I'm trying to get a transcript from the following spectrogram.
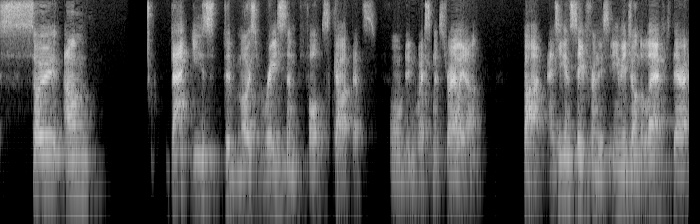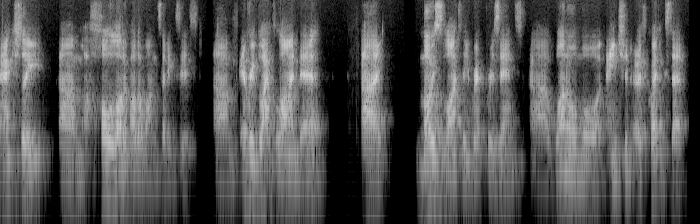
So um, that is the most recent fault scarp that's formed in Western Australia. But as you can see from this image on the left, there are actually um, a whole lot of other ones that exist. Um, every black line there uh, most likely represents uh, one or more ancient earthquakes that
